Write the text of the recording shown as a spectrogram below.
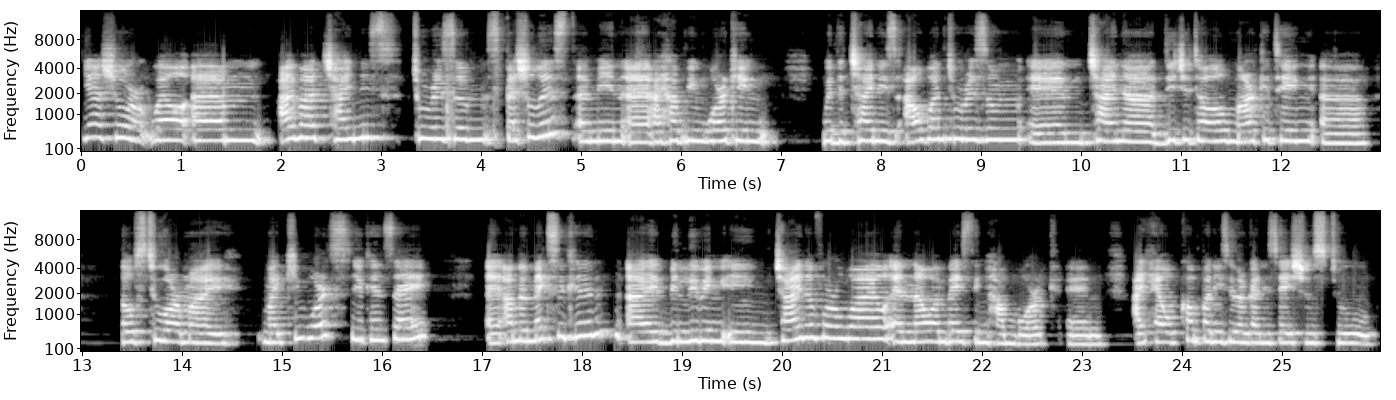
Yeah, sure. Well, um, I'm a Chinese tourism specialist. I mean, uh, I have been working with the Chinese outbound tourism and China digital marketing. Uh, those two are my my keywords, you can say. Uh, I'm a Mexican. I've been living in China for a while, and now I'm based in Hamburg. And I help companies and organizations to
